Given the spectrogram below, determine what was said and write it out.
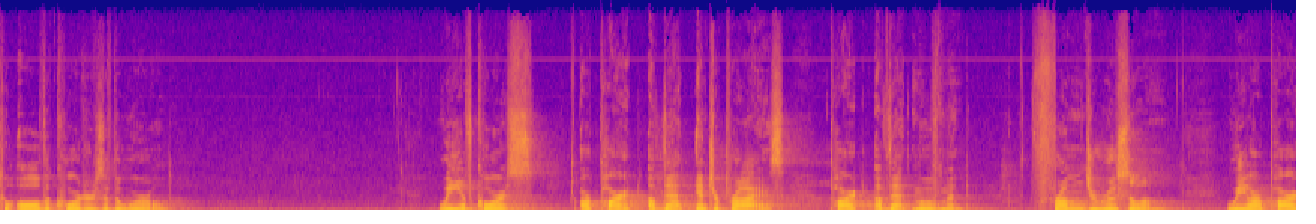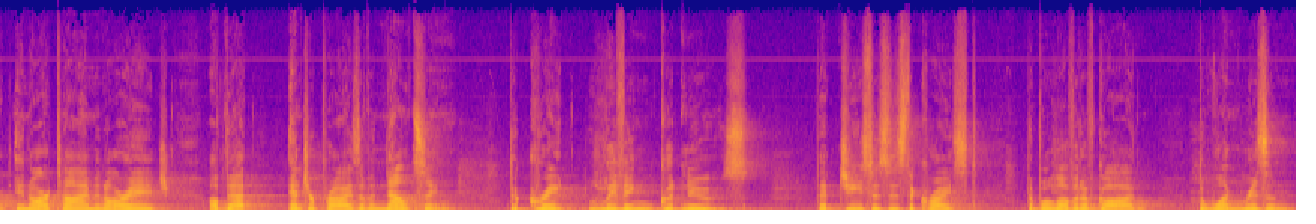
to all the quarters of the world. We, of course, are part of that enterprise, part of that movement from Jerusalem. We are part in our time, in our age, of that enterprise of announcing the great living good news that Jesus is the Christ, the beloved of God, the one risen,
